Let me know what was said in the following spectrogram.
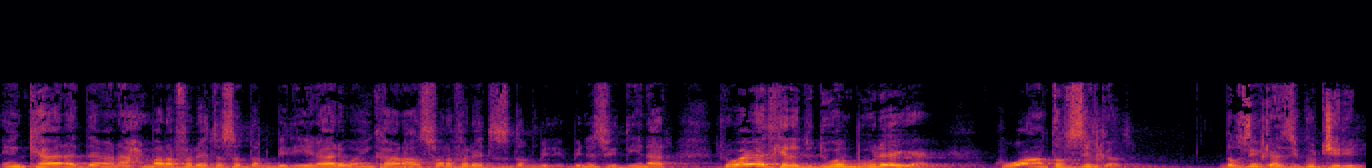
in kaana daman axmara falyatasadaq bidiinaari wain kaana asfara falyatasadaq binisfi diinaar riwaayaad kala duwan buu kuwa aan tafsiilkaas tafsiilkaasi ku jirin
